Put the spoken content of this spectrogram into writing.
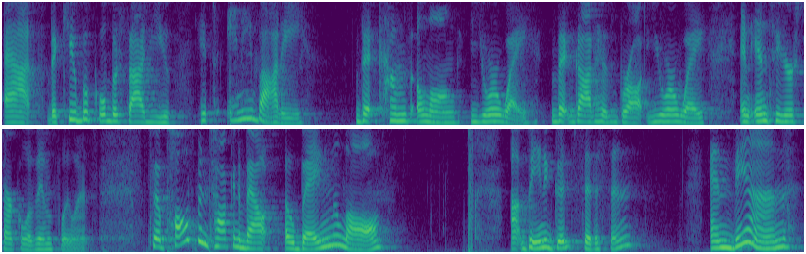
at the cubicle beside you. It's anybody that comes along your way, that God has brought your way and into your circle of influence. So Paul's been talking about obeying the law, uh, being a good citizen, and then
